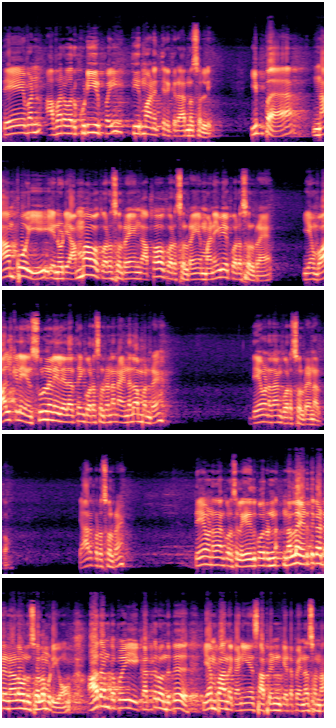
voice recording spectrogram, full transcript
தேவன் அவரவர் குடியிருப்பை தீர்மானித்திருக்கிறார்னு சொல்லி. இப்போ நான் போய் என்னுடைய அம்மாவை குறை சொல்கிறேன் எங்கள் அப்பாவை குறை சொல்கிறேன் என் மனைவியை குறை சொல்கிறேன் என் வாழ்க்கையில் என் சூழ்நிலையில் எல்லாத்தையும் குறை சொல்கிறேன்னா நான் என்ன தான் பண்ணுறேன் தேவனை தான் குறை சொல்கிறேன்னு அர்த்தம். யாரை குறை சொல்கிறேன் தேவனை தான் குறை சொல்ல. இதுக்கு ஒரு நல்ல எடுத்துக்காட்டு என்னால் ஒன்று சொல்ல முடியும். ஆதாம்கிட்ட போய் கத்தர் வந்துட்டு ஏன்பா அந்த கனியை சாப்பிட்டேன்னு கேட்டப்ப என்ன சொன்னா?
